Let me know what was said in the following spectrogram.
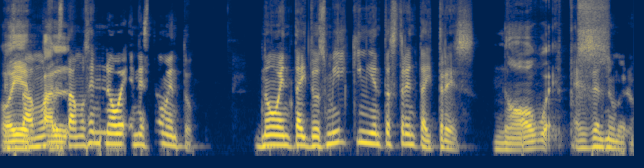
Oye, estamos, estamos en, en este momento 92.533. No, güey. Ese es el pues, número.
